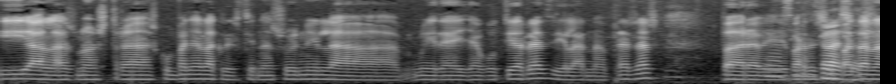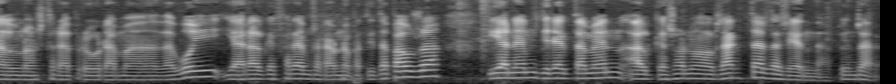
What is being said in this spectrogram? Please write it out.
i a les nostres companyes, la Cristina Suini, la Mireia Gutiérrez i l'Anna Preses per haver Gràcies. participat Gràcies. en el nostre programa d'avui i ara el que farem serà una petita pausa i anem directament al que són els actes d'agenda. Fins ara.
